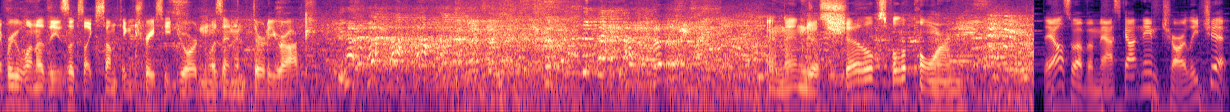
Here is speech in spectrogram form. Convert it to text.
Every one of these looks like something Tracy Jordan was in in 30 Rock. And then just shelves full of porn. They also have a mascot named Charlie Chip,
